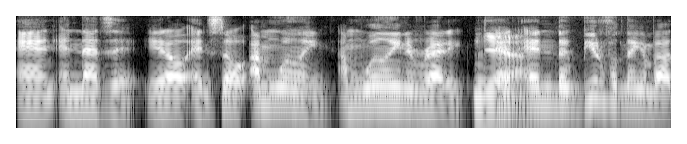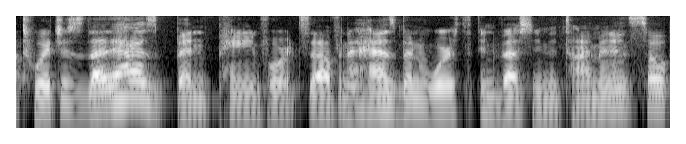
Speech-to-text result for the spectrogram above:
and and that's it you know? And so i'm willing i'm willing and ready. Yeah. and, and the beautiful thing about twitch is that it has been paying for itself and it has been worth investing the time in it. So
